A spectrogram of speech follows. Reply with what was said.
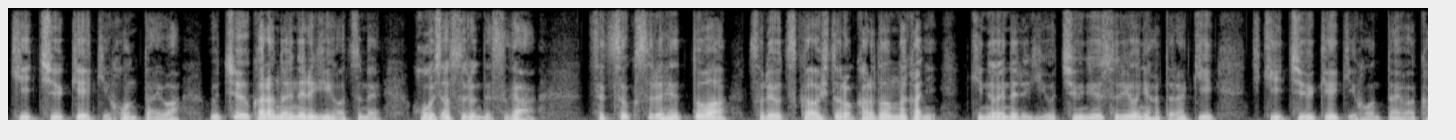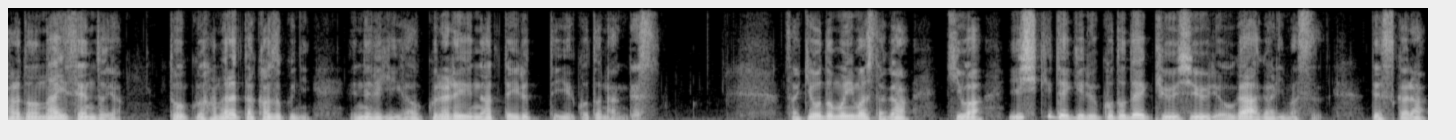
気中継機本体は宇宙からのエネルギーを集め放射するんですが接続するヘッドはそれを使う人の体の中に気のエネルギーを注入するように働き気中継機本体は体のない先祖や遠く離れた家族にエネルギーが送られるようになっているっていうことなんです。先ほども言いましたが気は意識できることで吸収量が上がります。ですから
